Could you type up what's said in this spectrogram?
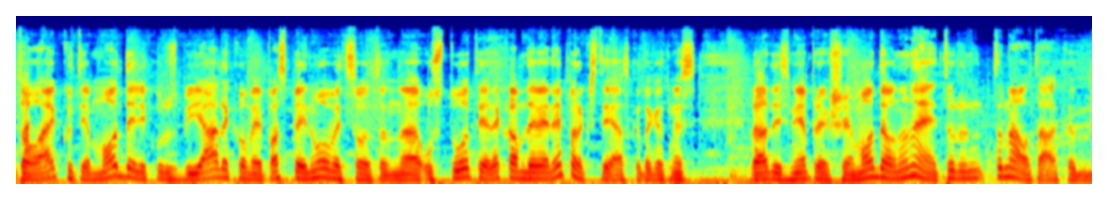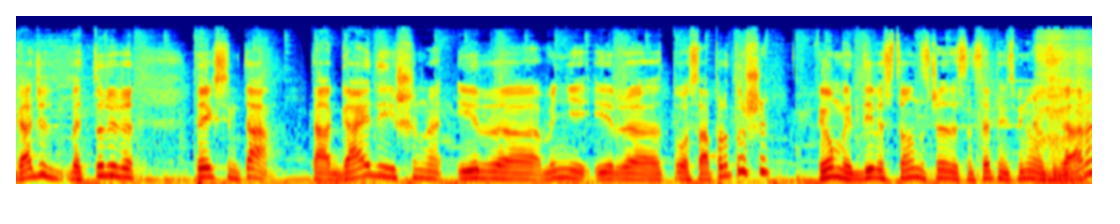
to laiku tie modeļi, kurus bija jāreklamē, paspēja novecot, un uh, uz to tie reklāmdevēji neparakstījās, ka tagad mēs rādīsim iepriekšējo modeli. Nu, nē, tur, tur nav tā, ka gadgeti, bet tur ir, teiksim tā, tā gaidīšana ir, uh, viņi ir to sapratuši Filma ir 2 stundas 47 minūtes gara.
